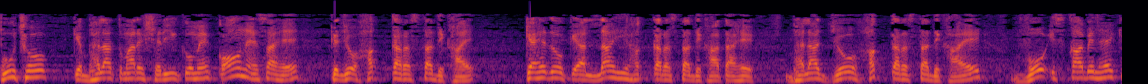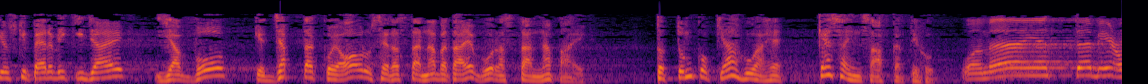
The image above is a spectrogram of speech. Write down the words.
پوچھو کہ بھلا تمہارے شریکوں میں کون ایسا ہے کہ جو حق کا رستہ دکھائے؟ کہہ دو کہ اللہ ہی حق کا رستہ دکھاتا ہے۔ بھلا جو حق کا رستہ دکھائے، وہ اس قابل ہے کہ اس کی پیروی کی جائے، یا وہ کہ جب تک کوئی اور اسے رستہ نہ بتائے، وہ رستہ نہ پائے۔ تو تم کو کیا ہوا ہے؟ کیسا انصاف کرتے ہو؟ وما يتبع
